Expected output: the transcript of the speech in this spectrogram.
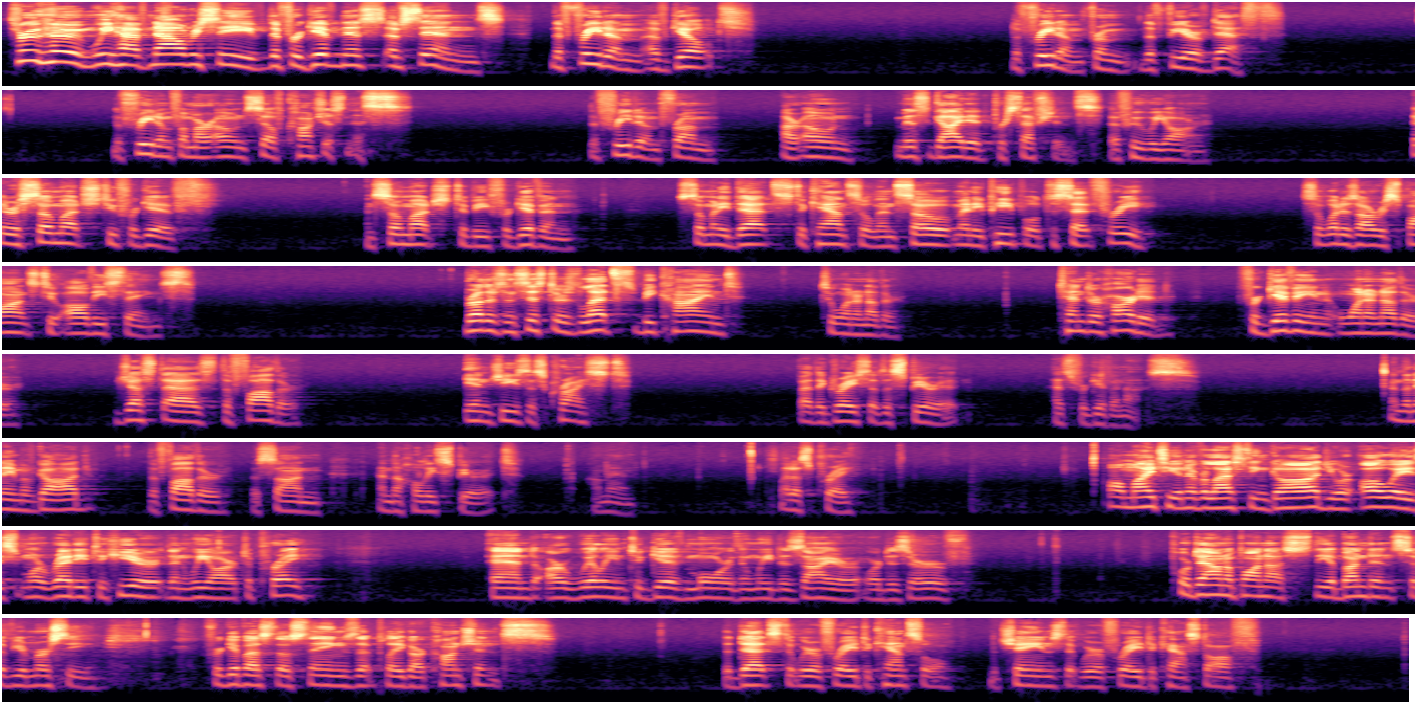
through whom we have now received the forgiveness of sins, the freedom of guilt, the freedom from the fear of death, the freedom from our own self consciousness the freedom from our own misguided perceptions of who we are. There is so much to forgive and so much to be forgiven, so many debts to cancel, and so many people to set free. So, what is our response to all these things? Brothers and sisters, let's be kind to one another, tender hearted, forgiving one another, just as the Father in Jesus Christ, by the grace of the Spirit, has forgiven us. In the name of God, the Father, the Son, and the Holy Spirit. Amen. Let us pray. Almighty and everlasting God, you are always more ready to hear than we are to pray, and are willing to give more than we desire or deserve. Pour down upon us the abundance of your mercy Forgive us those things that plague our conscience, the debts that we're afraid to cancel, the chains that we're afraid to cast off.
